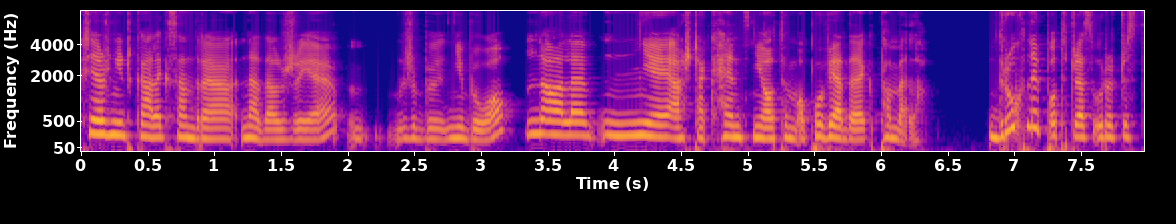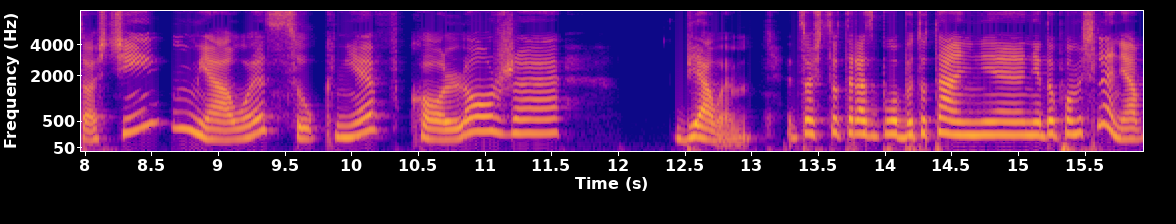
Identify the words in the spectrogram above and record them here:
Księżniczka Aleksandra nadal żyje, żeby nie było, no ale nie aż tak chętnie o tym opowiada jak Pamela. Druchny podczas uroczystości miały suknie w kolorze białym. Coś, co teraz byłoby totalnie nie do pomyślenia.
